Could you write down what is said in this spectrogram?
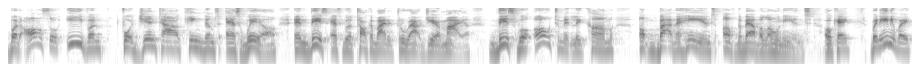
but also even for Gentile kingdoms as well. And this, as we'll talk about it throughout Jeremiah, this will ultimately come by the hands of the Babylonians. Okay? But anyway,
